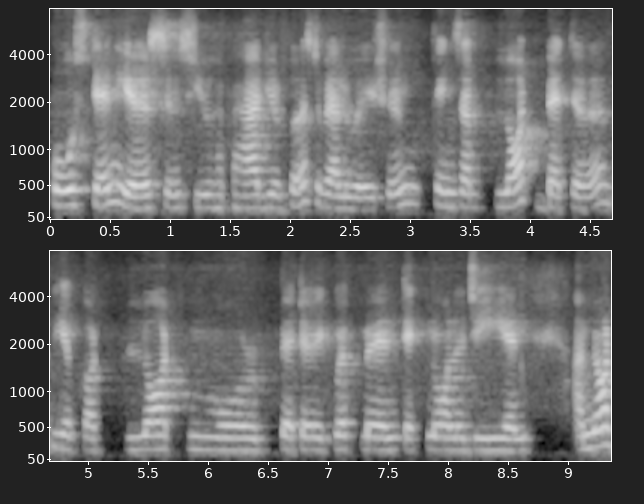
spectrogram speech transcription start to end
post 10 years since you have had your first evaluation, things are a lot better. We have got a lot more better equipment, technology, and I'm not,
